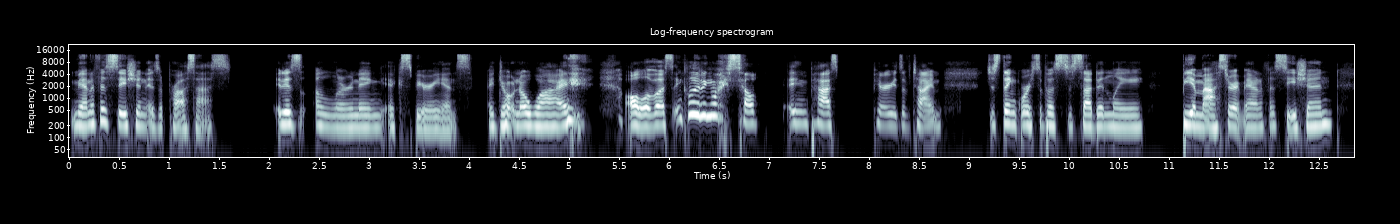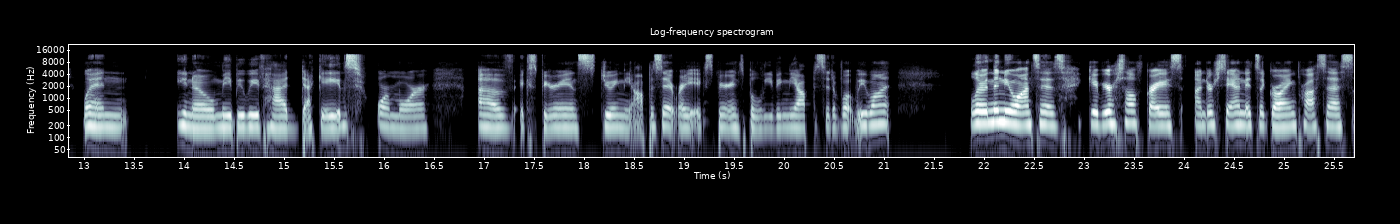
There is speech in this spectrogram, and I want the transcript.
manifestation is a process. It is a learning experience. I don't know why all of us including myself in past periods of time just think we're supposed to suddenly be a master at manifestation when you know maybe we've had decades or more of experience doing the opposite right? Experience believing the opposite of what we want learn the nuances, give yourself grace, understand it's a growing process.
